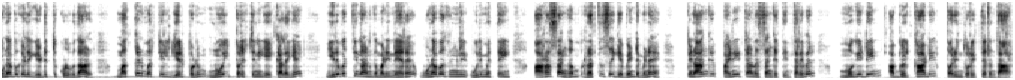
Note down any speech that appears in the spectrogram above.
உணவுகளை எடுத்துக்கொள்வதால் மக்கள் மத்தியில் ஏற்படும் நோய் பிரச்சனையை களைய இருபத்தி நான்கு மணி நேர உணவகங்களின் உரிமத்தை அரசாங்கம் ரத்து செய்ய வேண்டும் என பினாங்கு பயணீட்டாளர் சங்கத்தின் தலைவர் முகிடீன் அப்துல் காடிர் பரிந்துரைத்திருந்தார்.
